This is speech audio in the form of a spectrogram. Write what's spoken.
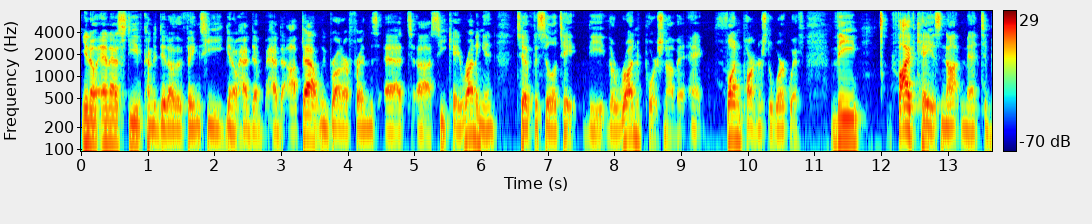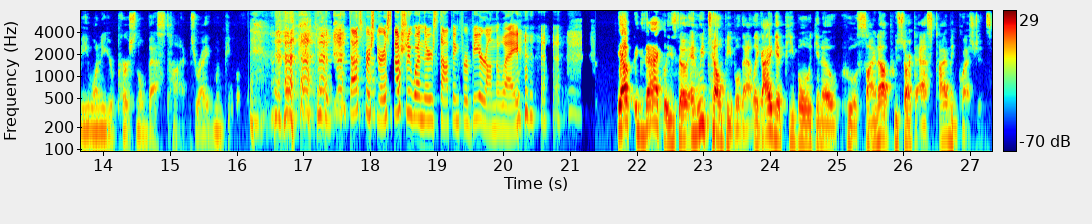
You know, and as Steve kind of did other things, he you know had to had to opt out. We brought our friends at uh, CK Running in to facilitate the the run portion of it and fun partners to work with. The 5K is not meant to be one of your personal best times, right? When people That's for sure, especially when they're stopping for beer on the way. Yep, exactly. So, and we tell people that. Like, I get people, you know, who will sign up who start to ask timing questions,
